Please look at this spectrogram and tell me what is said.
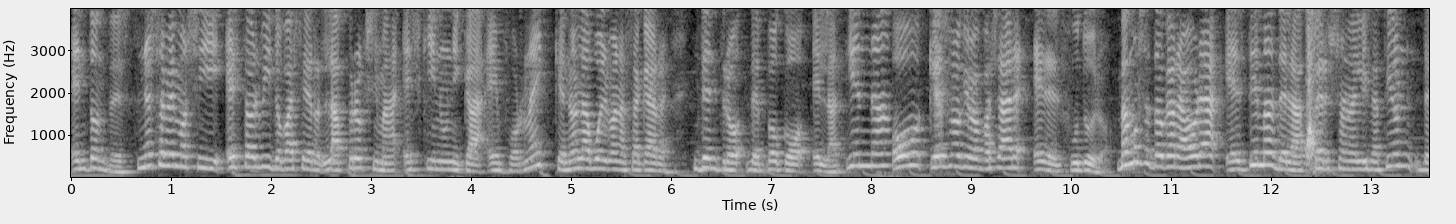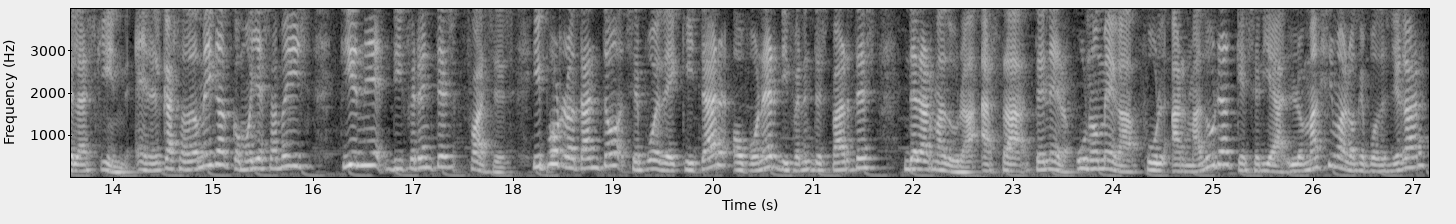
Entonces, no sabemos si este olvido va a ser la próxima skin única en Fortnite, que no la vuelvan a sacar dentro de poco en la tienda o qué es lo que va a pasar en el futuro. Vamos a tocar ahora el tema de la personalización de la skin. En el caso de Omega, como ya sabéis, tiene diferentes fases y por lo tanto se puede quitar o poner diferentes partes de la armadura hasta tener un omega full armadura que sería lo máximo a lo que puedes llegar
